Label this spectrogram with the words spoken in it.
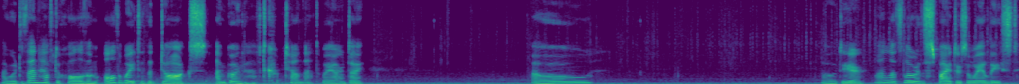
I would then have to haul them all the way to the docks. I'm going to have to go down that way, aren't I? Oh... Oh dear. Well, let's lure the spiders away at least.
